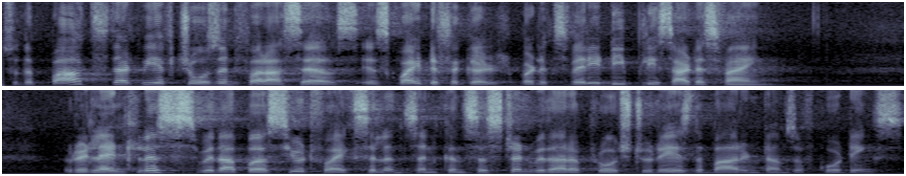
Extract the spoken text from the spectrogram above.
So the path that we have chosen for ourselves is quite difficult, but it's very deeply satisfying. Relentless with our pursuit for excellence and consistent with our approach to raise the bar in terms of coatings.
